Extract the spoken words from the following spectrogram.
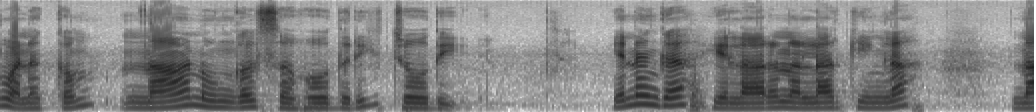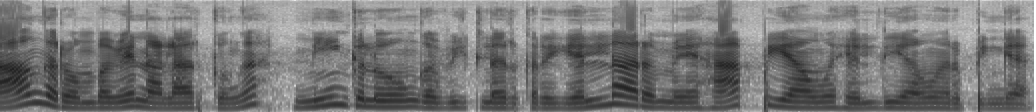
வணக்கம். நான் உங்கள் சகோதரி ஜோதி. என்னங்க எல்லாரும் நல்லா இருக்கீங்களா? நாங்கள் ரொம்பவே நல்லா இருக்கோங்க. நீங்களும் உங்கள் வீட்டில் இருக்கிற எல்லாருமே ஹாப்பியாகவும் ஹெல்த்தியாகவும் இருப்பீங்க.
